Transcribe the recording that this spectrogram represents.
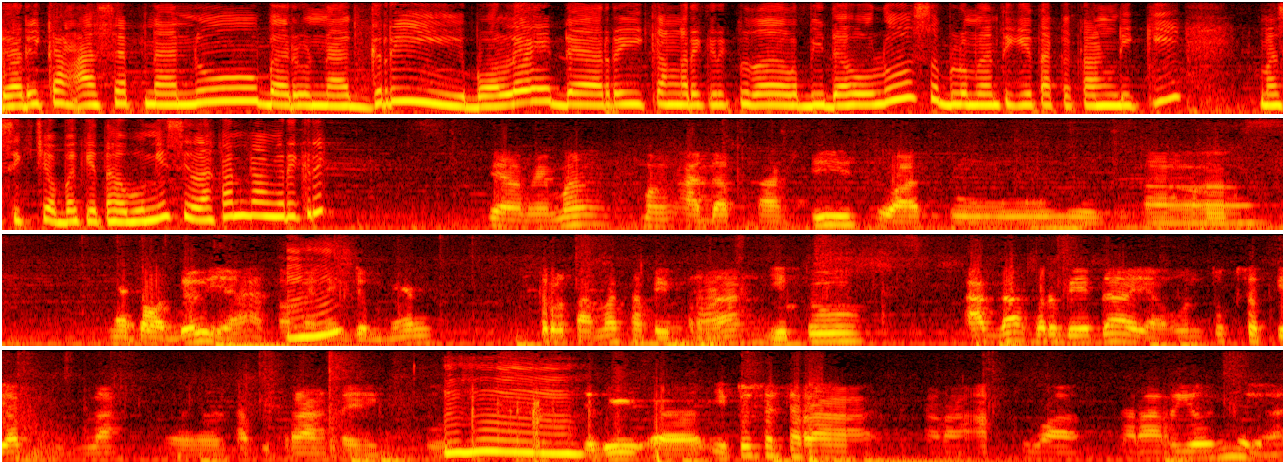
Dari Kang Asep Nanu baru Nagri. Boleh dari Kang Rikrik terlebih dahulu sebelum nanti kita ke Kang Diki. Masih coba kita hubungi silahkan Kang Rikrik. Ya memang mengadaptasi suatu eh, metode ya atau Mhm. manajemen terutama sapi perah itu agak berbeda ya untuk setiap jumlah eh, sapi perah kayak gitu. Mhm. Jadi eh, itu secara secara aktual, secara realnya ya.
